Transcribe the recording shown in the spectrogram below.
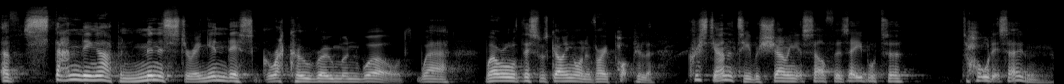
of standing up and ministering in this Greco Roman world where, where all of this was going on and very popular. Christianity was showing itself as able to, to hold its own.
